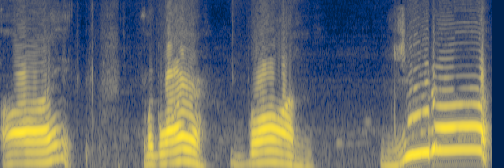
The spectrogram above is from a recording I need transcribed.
All right. McGwire, Braun, Judah,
